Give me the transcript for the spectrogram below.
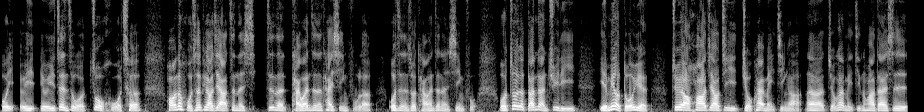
我有一有一阵子我坐火车，哦，那火车票价真的真的台湾真的太幸福了，我只能说台湾真的很幸福。我坐一个短短距离也没有多远。就要花交际九块美金啊，那九块美金的话大概是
